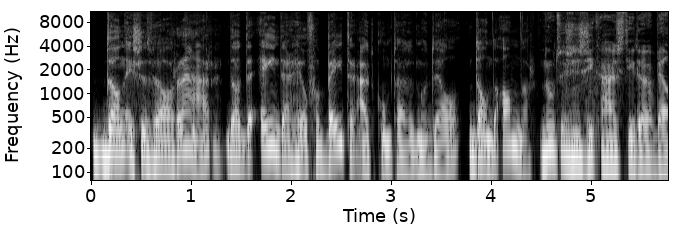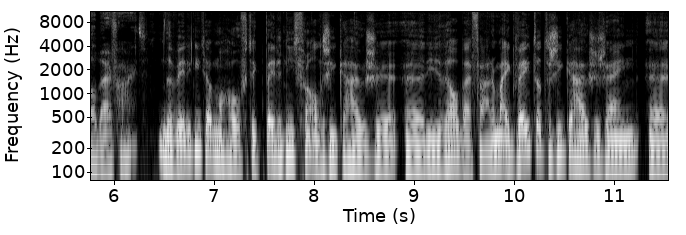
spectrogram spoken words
dan is het wel raar dat de een daar heel veel beter uitkomt uit het model dan de ander. Noemt dus een ziekenhuis die er wel bij vaart? Dat weet ik niet uit mijn hoofd. Ik weet het niet van alle ziekenhuizen uh, die er wel bij varen. Maar ik weet dat er ziekenhuizen zijn, uh,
